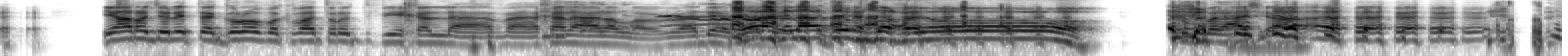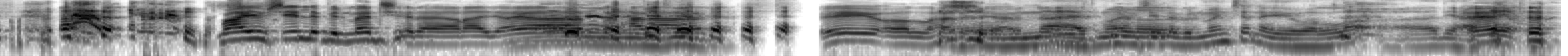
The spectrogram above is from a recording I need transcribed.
يا رجل أنت group ك ما ترد فيه خلها خلها على الله. بعدين يا أخي لا تفضح يوه العشاء. ما يمشي إلا بالمنشنة يا راجل. يا ابن الحلال اي والله هذا من ناحية ما يمشي إلا بالمنشن إي والله هذه حقيقة.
